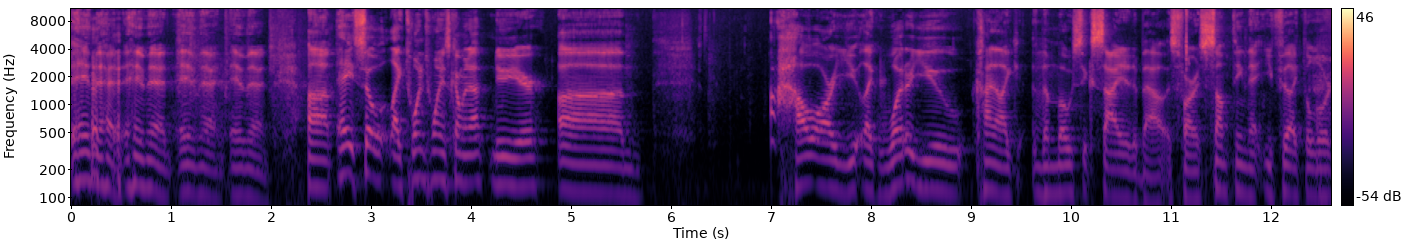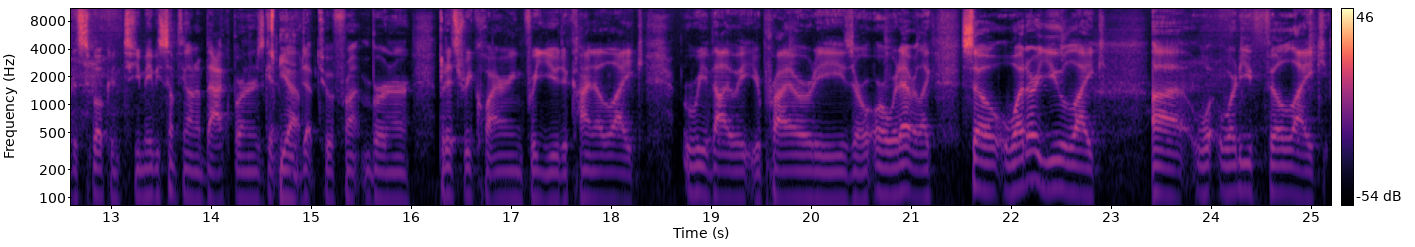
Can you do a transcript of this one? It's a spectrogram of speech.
amen. Amen. Amen. Amen. Um, hey so like 2020 is coming up new year. Um, how are you like what are you kind of like the most excited about as far as something that you feel like the lord has spoken to you maybe something on a back burner is getting Yeah. moved up to a front burner but it's requiring for you to kind of like reevaluate your priorities or, or whatever like so what are you like uh, wh- where do you feel like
